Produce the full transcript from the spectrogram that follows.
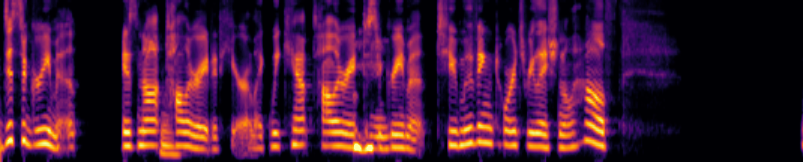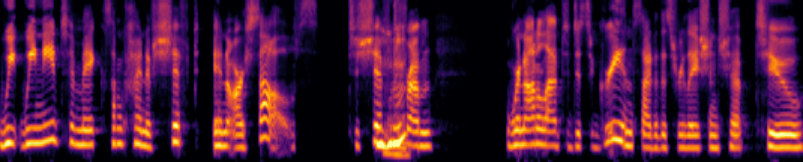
disagreement is not Hmm. tolerated here. Like we can't tolerate Mhm. disagreement to moving towards relational health. We we need to make some kind of shift in ourselves to shift Mhm. from we're not allowed to disagree inside of this relationship to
